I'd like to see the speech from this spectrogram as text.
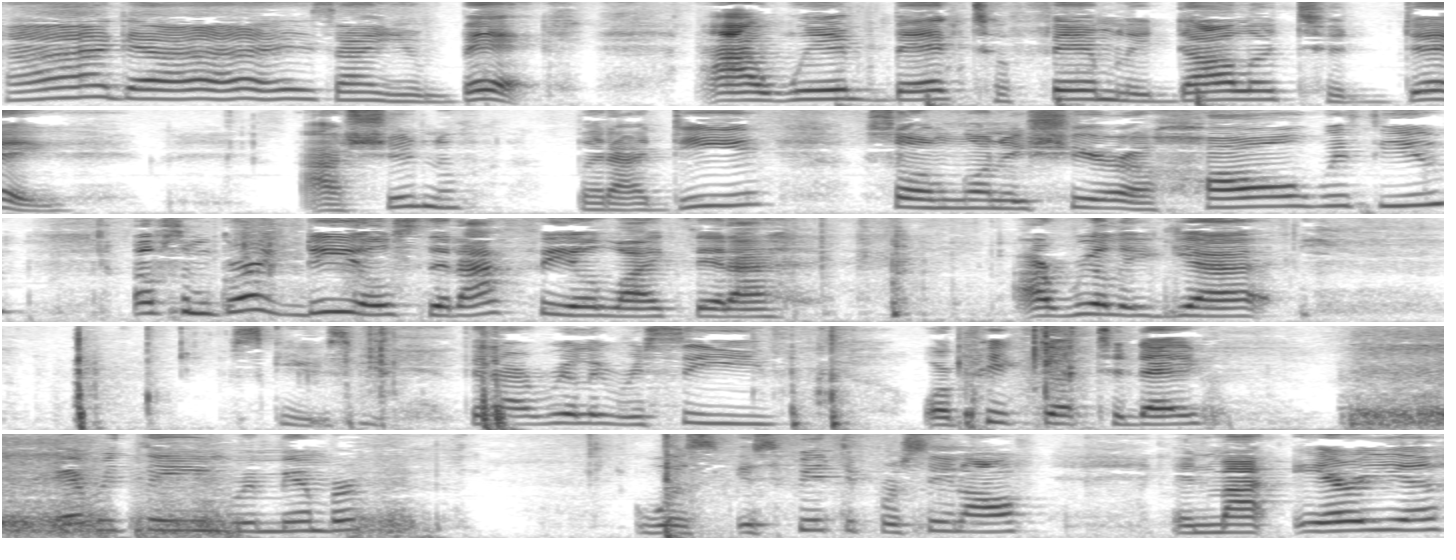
Hi guys, I am back. I went back to Family Dollar today. I shouldn't have, but I did. So I'm going to share a haul with you of some great deals that I feel like that I I really got excuse me, that I really received or picked up today. Everything remember was is 50% off in my area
